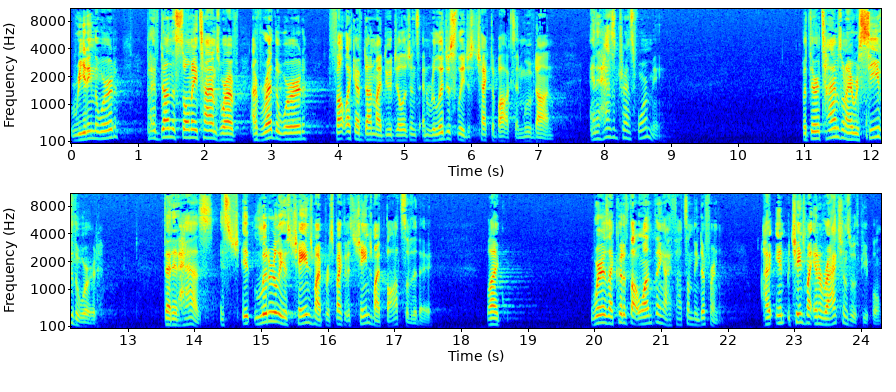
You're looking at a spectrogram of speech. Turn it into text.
reading the word, but I've done this so many times where I've, I've read the word, felt like I've done my due diligence, and religiously just checked a box and moved on. And it hasn't transformed me. But there are times when I receive the word that it has. It's, it literally has changed my perspective, it's changed my thoughts of the day. Like, whereas I could have thought one thing, I thought something different. I in, changed my interactions with people.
